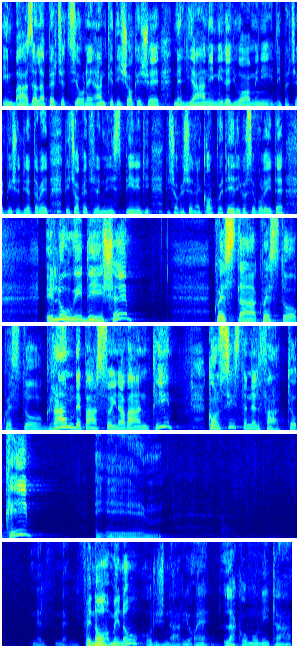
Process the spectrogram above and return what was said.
in base alla percezione anche di ciò che c'è negli animi degli uomini, li percepisce direttamente, di ciò che c'è negli spiriti, di ciò che c'è nel corpo eterico, se volete. E lui dice questa, questo, questo grande passo in avanti consiste nel fatto che eh, nel, nel fenomeno originario è la comunità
